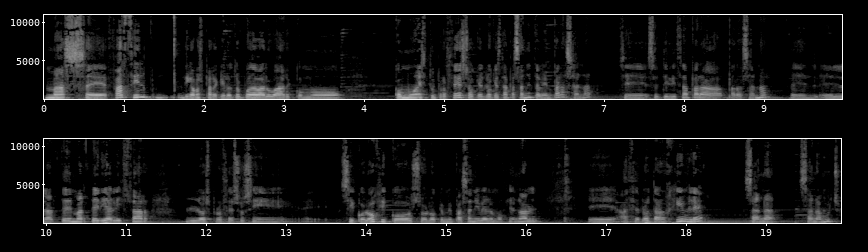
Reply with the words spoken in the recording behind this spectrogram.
más eh, fácil, digamos, para que el otro pueda evaluar cómo, cómo es tu proceso, qué es lo que está pasando y también para sanar. Se, se utiliza para, para sanar. El, arte de materializar los procesos psicológicos o lo que me pasa a nivel emocional, eh, hacerlo tangible, sana, sana mucho,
